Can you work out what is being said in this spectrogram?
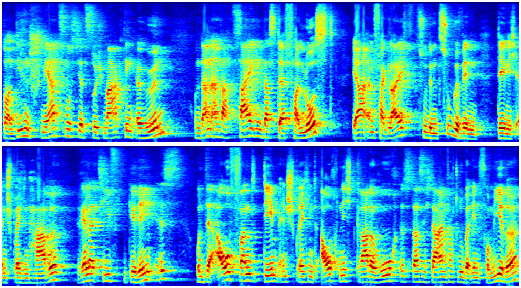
So, und diesen Schmerz muss ich jetzt durch Marketing erhöhen und dann einfach zeigen, dass der Verlust ja, im Vergleich zu dem Zugewinn, den ich entsprechend habe, relativ gering ist und der Aufwand dementsprechend auch nicht gerade hoch ist, dass ich da einfach darüber informiere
